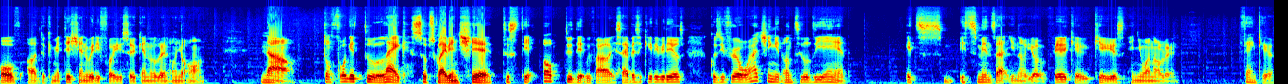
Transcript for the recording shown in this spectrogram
of uh, documentation ready for you so you can learn on your own. Now, don't forget to like, subscribe, and share to stay up to date with our cybersecurity videos. Because if you're watching it until the end, it's it means that you know you're very curious and you want to learn. Thank you.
